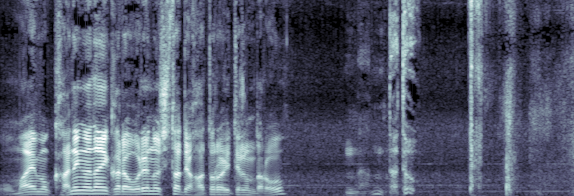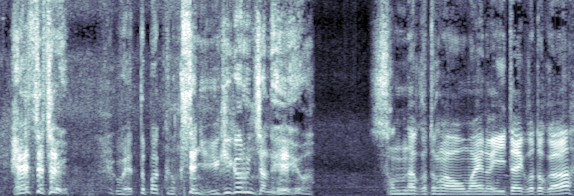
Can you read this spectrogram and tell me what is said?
お前も金がないから俺の下で働いてるんだろ？なんだと。併設!ウェットパックのくせに生きがるんじゃねえよ。そんなことがお前の言いたいことか？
